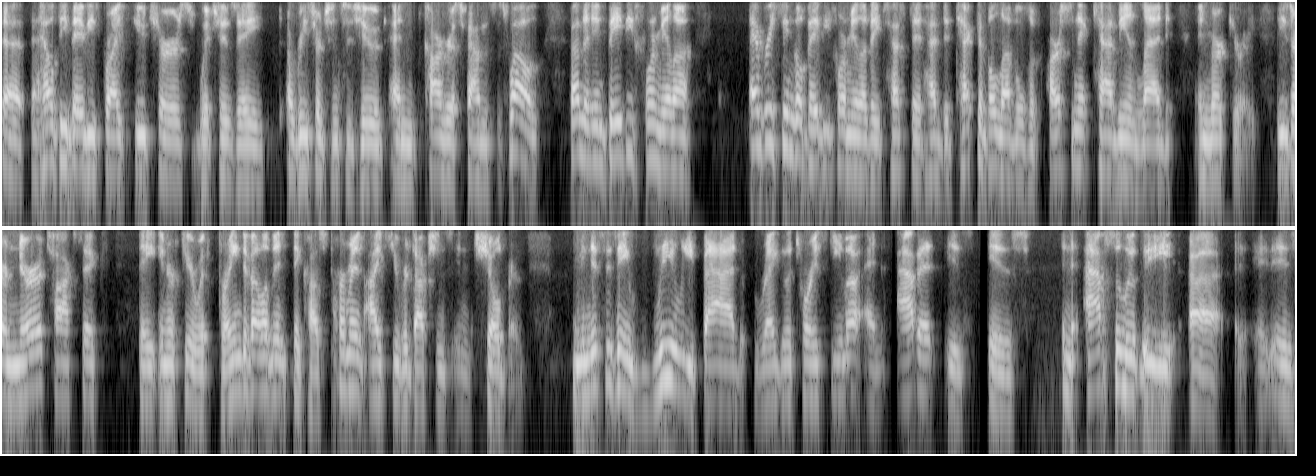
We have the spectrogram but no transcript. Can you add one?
uh, the Healthy Babies Bright Futures, which is a, a research institute, and Congress found this as well, found that in baby formula, every single baby formula they tested had detectable levels of arsenic, cadmium, lead, and mercury. These are neurotoxic. They interfere with brain development. They cause permanent IQ reductions in children. I mean, this is a really bad regulatory schema, and Abbott is is an absolutely uh, is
